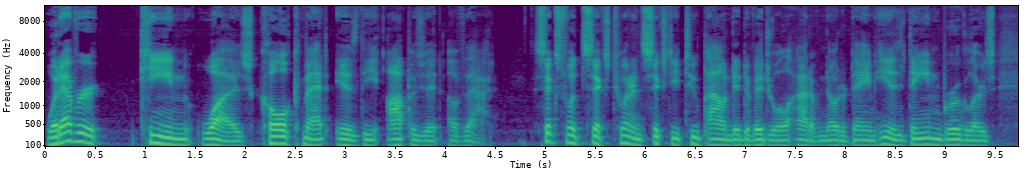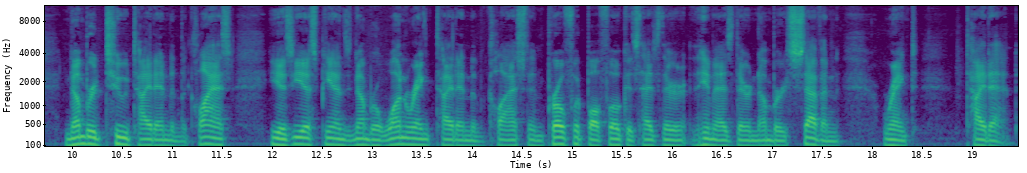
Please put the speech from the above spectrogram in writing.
Whatever Keene was, Cole Kmet is the opposite of that. Six foot six, 262 pound individual out of Notre Dame. He is Dane Brugler's number two tight end in the class. He is ESPN's number one ranked tight end in the class, and Pro Football Focus has their him as their number seven ranked tight end.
